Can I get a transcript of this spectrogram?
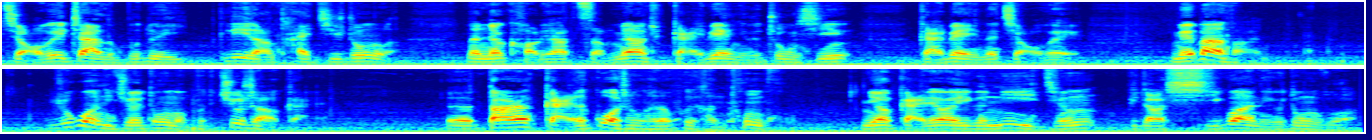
脚位站的不对，力量太集中了。那你要考虑一下怎么样去改变你的重心，改变你的脚位。没办法，如果你觉得动作不对，就是要改。呃，当然改的过程可能会很痛苦。你要改掉一个你已经比较习惯的一个动作，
